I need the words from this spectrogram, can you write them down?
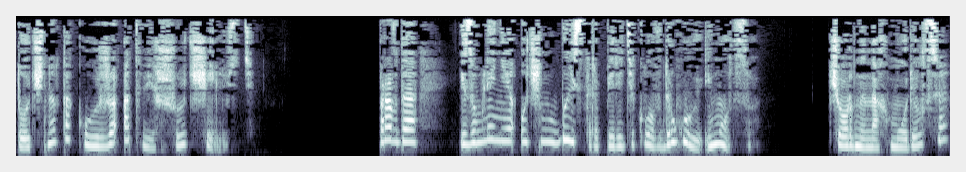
точно такую же отвисшую челюсть. Правда, изумление очень быстро перетекло в другую эмоцию. Черный нахмурился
